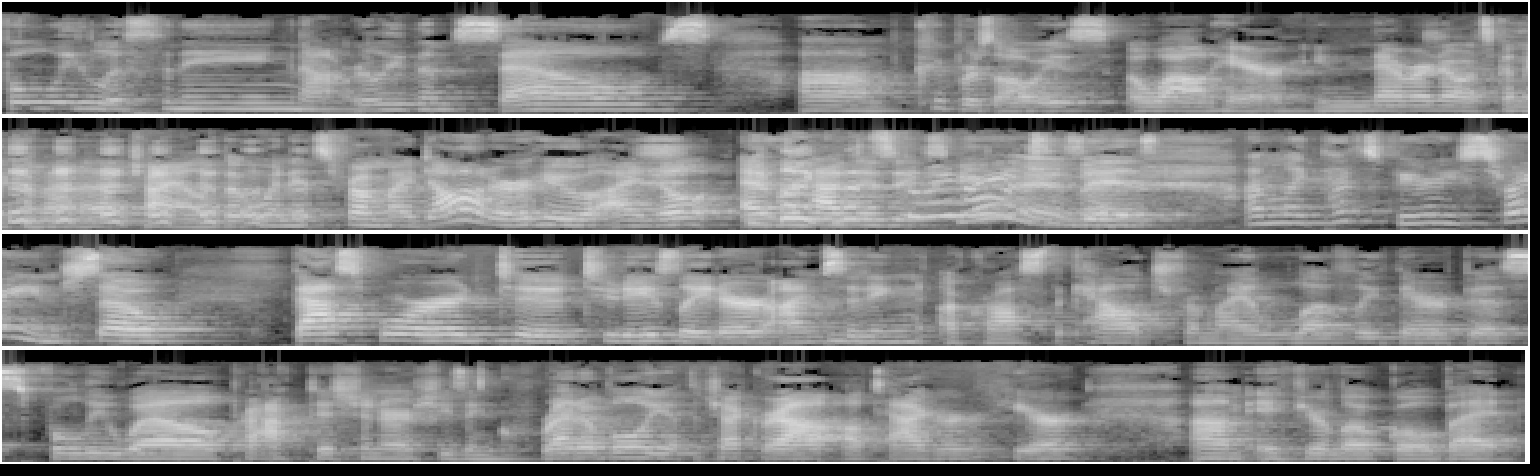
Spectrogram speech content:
fully listening, not really themselves. Um, Cooper's always a wild hair. You never know what's going to come out of that child. But when it's from my daughter, who I don't ever like, have those experiences, on?" is I'm like, that's very strange. So fast forward to two days later, I'm sitting across the couch from my lovely therapist, fully well practitioner. She's incredible. You have to check her out. I'll tag her here um, if you're local. But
